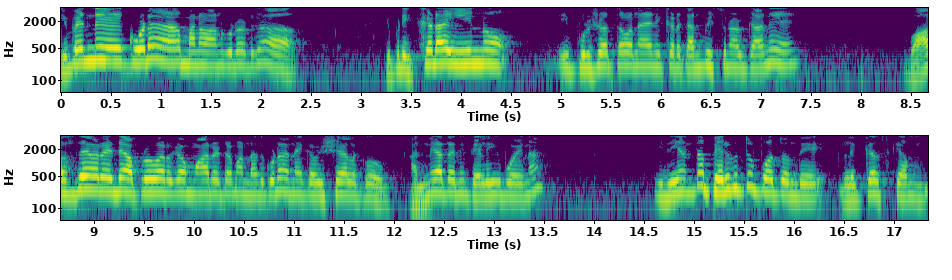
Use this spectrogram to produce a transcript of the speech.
ఇవన్నీ కూడా మనం అనుకున్నట్టుగా ఇప్పుడు ఇక్కడ ఈయన ఈ పురుషోత్తం ఆయన ఇక్కడ కనిపిస్తున్నాడు కానీ వాసుదేవరెడ్డి అప్రూవర్గా మారటం అన్నది కూడా అనేక విషయాలకు అన్నీ అతనికి తెలియపోయినా ఇది అంతా పెరుగుతూ పోతుంది. లిక్కర్ స్కామ్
